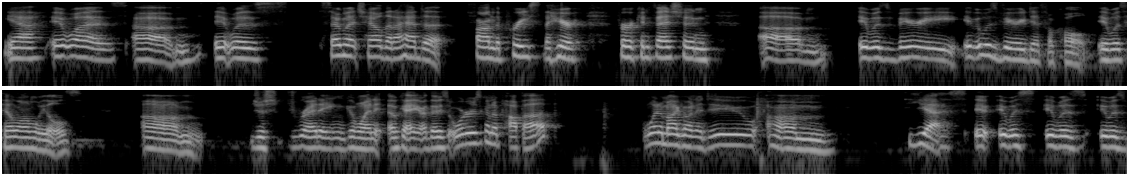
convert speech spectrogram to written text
Yeah, it was. Um, it was so much hell that I had to find the priest there for a confession. Um, it was very, it was very difficult. It was hell on wheels. Um, just dreading going, okay, are those orders going to pop up? What am I going to do? Um, yes, it, it was, it was, it was,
